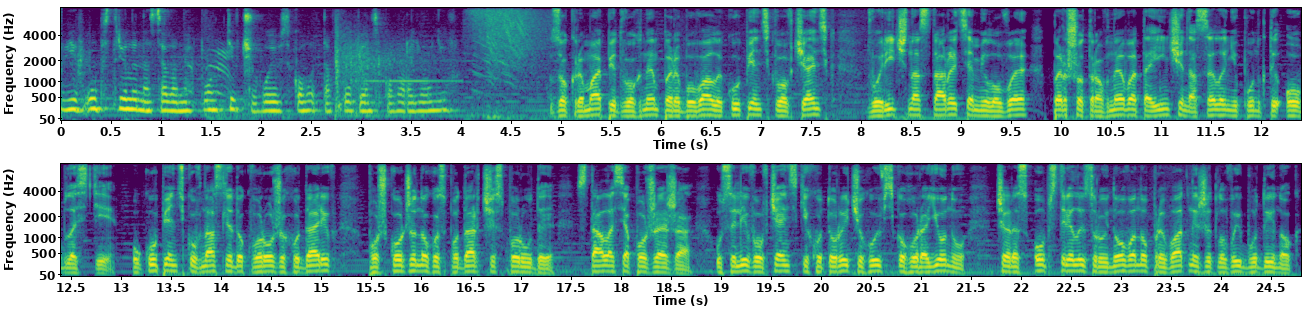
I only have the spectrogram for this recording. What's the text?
вів обстріли населених пунктів Чугуївського та Куп'янського районів. Зокрема, під вогнем перебували Куп'янськ, Вовчанськ, дворічна Стариця, Мілове, Першотравнева та інші населені пункти області. У Куп'янську внаслідок ворожих ударів пошкоджено господарчі споруди. Сталася пожежа. У селі Вовчанські хутори Чугуївського району через обстріли зруйновано приватний житловий будинок.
